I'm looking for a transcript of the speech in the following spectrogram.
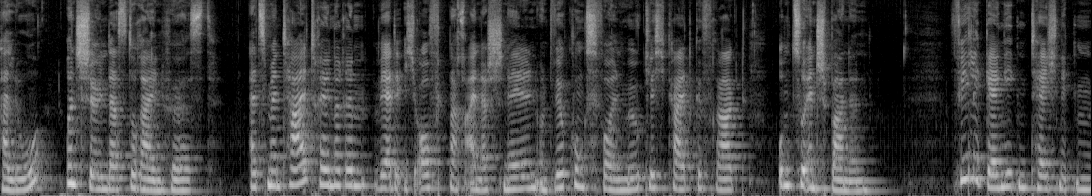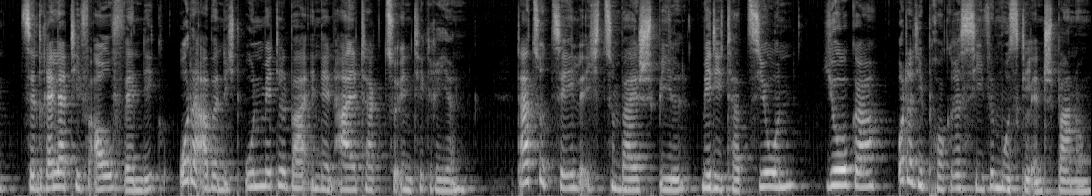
Hallo und schön, dass du reinhörst. Als Mentaltrainerin werde ich oft nach einer schnellen und wirkungsvollen Möglichkeit gefragt, um zu entspannen. Viele gängigen Techniken sind relativ aufwendig oder aber nicht unmittelbar in den Alltag zu integrieren. Dazu zähle ich zum Beispiel Meditation, Yoga oder die progressive Muskelentspannung.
